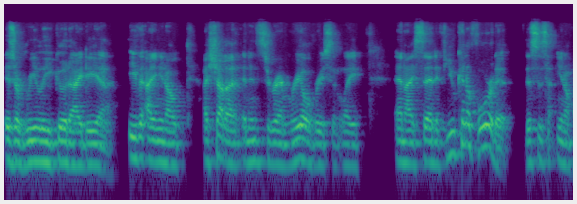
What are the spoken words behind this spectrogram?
is a really good idea. Even I, you know, I shot a, an Instagram reel recently, and I said, if you can afford it, this is you know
